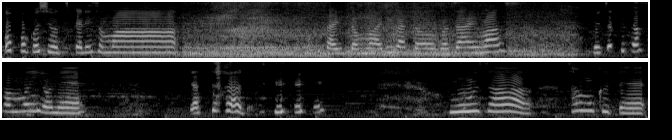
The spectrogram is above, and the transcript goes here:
おっぽこしお疲れ様。お二人ともありがとうございます。めちゃくちゃ寒いよね。やったー。もうさ、寒くて、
